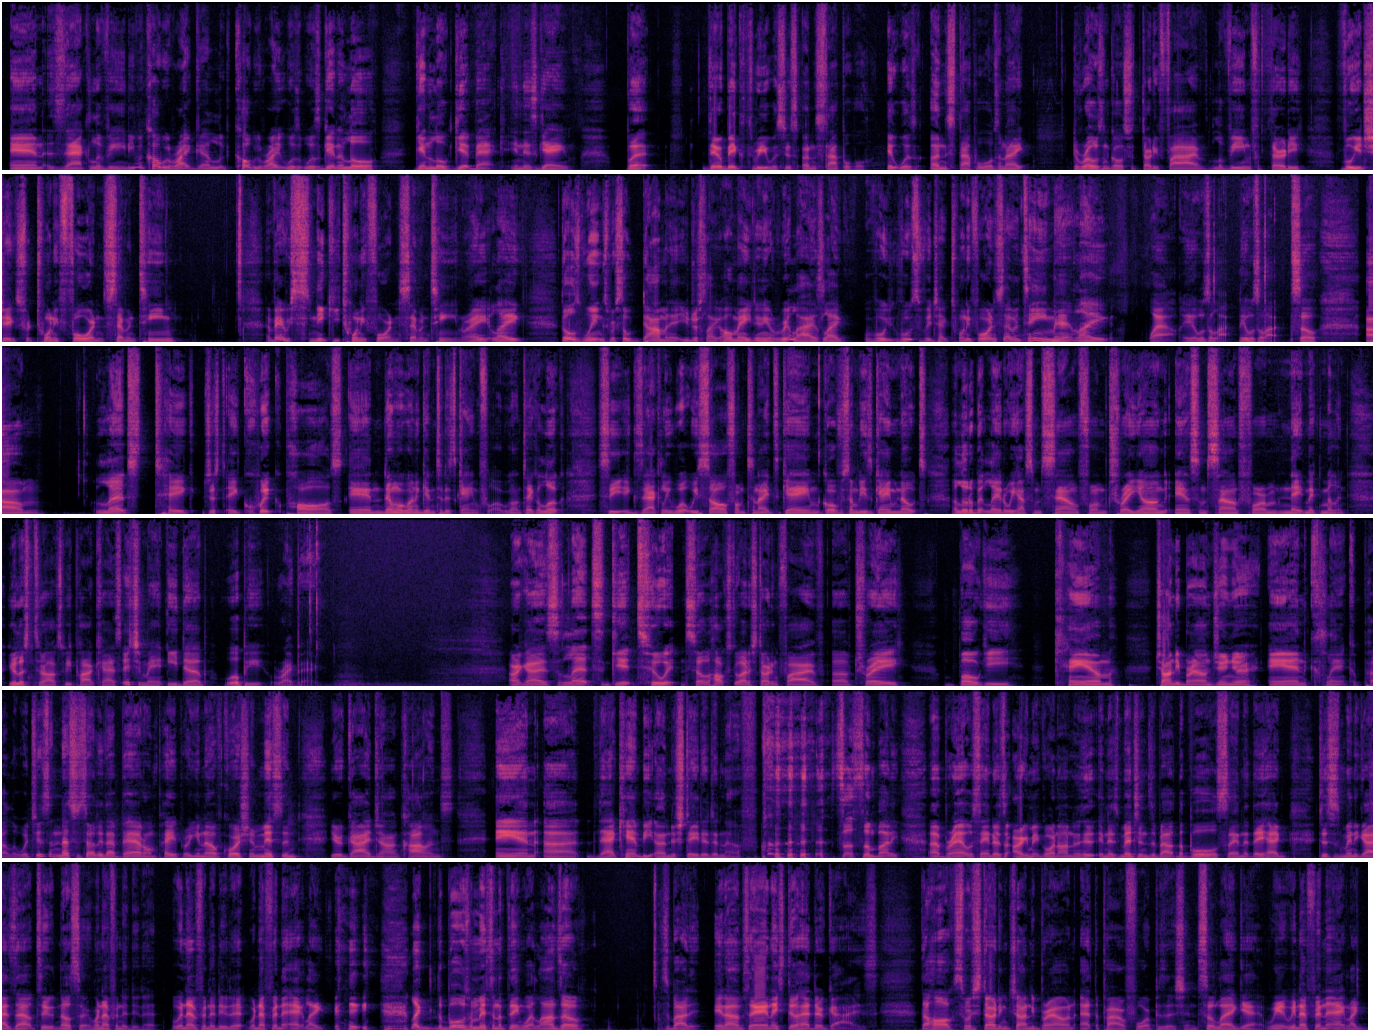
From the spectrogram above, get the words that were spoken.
and Zach LaVine. Even Coby Wright got Coby Wright was was getting a little getting a little get back in this game, but their big three was just unstoppable. It was unstoppable tonight. DeRozan goes for 35, Levine for 30, Vucevic for 24 and 17. A very sneaky 24 and 17, right? Like those wings were so dominant. You're just like, oh man, you didn't even realize like Vucevic had 24 and 17, man. Like, wow, it was a lot. It was a lot. So, um, let's take just a quick pause and then we're going to get into this game flow. We're going to take a look, see exactly what we saw from tonight's game, go over some of these game notes. A little bit later, we have some sound from Trae Young and some sound from Nate McMillan. You're listening to the Hawks Beat Podcast. It's your man, Edub. We'll be right back. All right, guys, let's get to it. So the Hawks threw out a starting five of Trae, Bogi, Cam, Chaundee Brown Jr., and Clint Capela, which isn't necessarily that bad on paper. You know, of course, you're missing your guy, John Collins. and uh, that can't be understated enough. so somebody, uh, Brad was saying, there's an argument going on in his, in his mentions about the Bulls saying that they had just as many guys out too. No, sir, we're not finna do that. We're not finna do that. We're not finna act like like the Bulls were missing a thing. What Lonzo? That's about it. You know what I'm saying? They still had their guys. The Hawks were starting Johnny Brown at the power forward position. So like, yeah, we we're not finna act like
